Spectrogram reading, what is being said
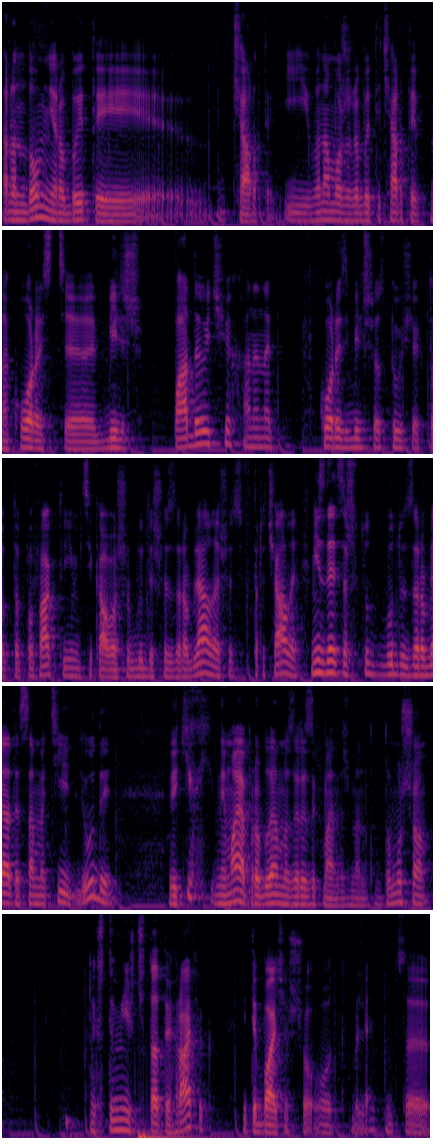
рандомні робити чарти. І вона може робити чарти на користь е, більш падаючих, а не на користь більш ростучих. Тобто, по факту їм цікаво, щоб люди щось заробляли, щось втрачали. Мені здається, що тут будуть заробляти саме ті люди, в яких немає проблеми з ризик менеджментом. Тому що, якщо ти вмієш читати графік, і ти бачиш, що от, блядь, ну це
